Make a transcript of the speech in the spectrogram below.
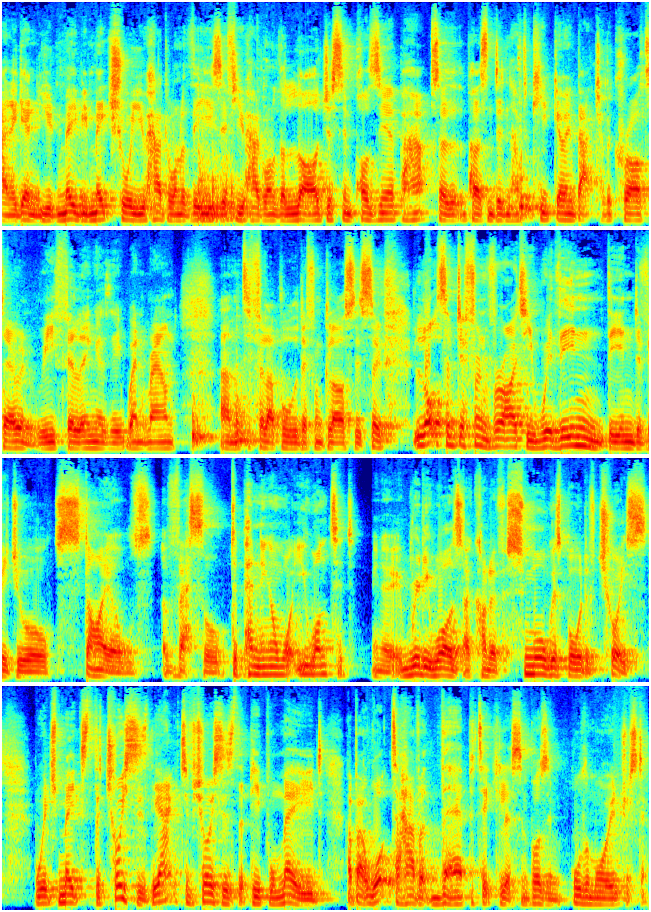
and again, you'd maybe make sure you had one of these if you had one of the larger symposia, perhaps, so that the person didn't have to keep going back to the krater and refilling as they went round um, to fill up all the different glasses. So lots of different variety within the individual styles of vessel, depending on what you wanted. You know, it really was a kind of smorgasbord of choice, which makes the choices, the active choices that people made about what to have at their particular symposium all the more interesting.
